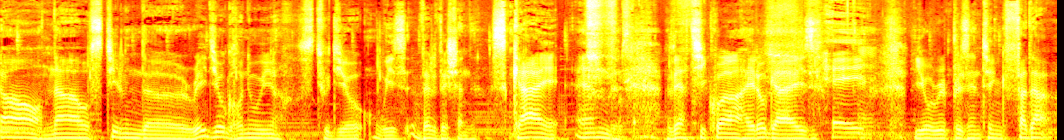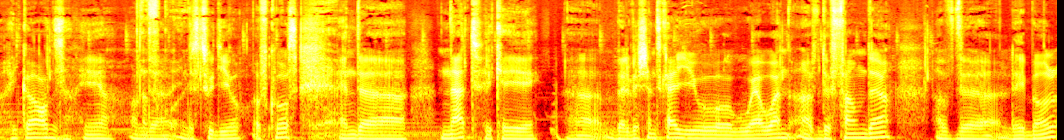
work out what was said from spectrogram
are now still in the Radio Grenouille studio with Velvation Sky and Vertiqua. Hello, guys. Hey. You're representing Fada Records here on the, in the studio, of course. And uh, Nat, aka uh, Velvation Sky, you were one of the founder of the label.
